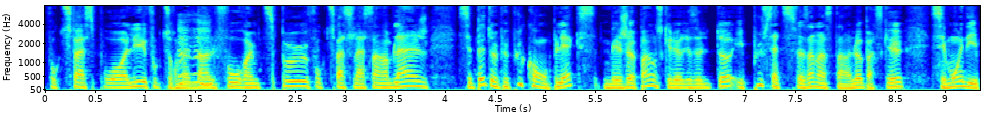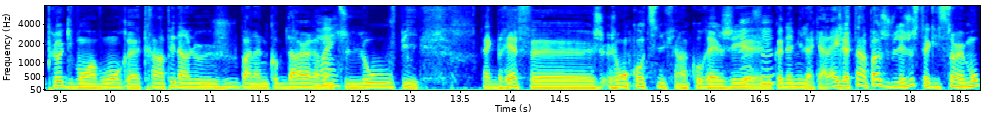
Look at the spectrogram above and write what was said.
Faut que tu fasses poêler, faut que tu remettes Mhm. dans le four un petit peu, faut que tu fasses l'assemblage. C'est peut-être un peu plus complexe, mais je pense que le résultat est plus satisfaisant dans ce temps-là parce que c'est moins des plats qui vont avoir euh, trempé dans le jus pendant une coupe d'heure avant Ouais. que tu l'ouvres. Puis, fait que bref, euh, je- on continue à encourager euh, Mhm. l'économie locale. Hey, le temps passe, je voulais juste te glisser un mot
